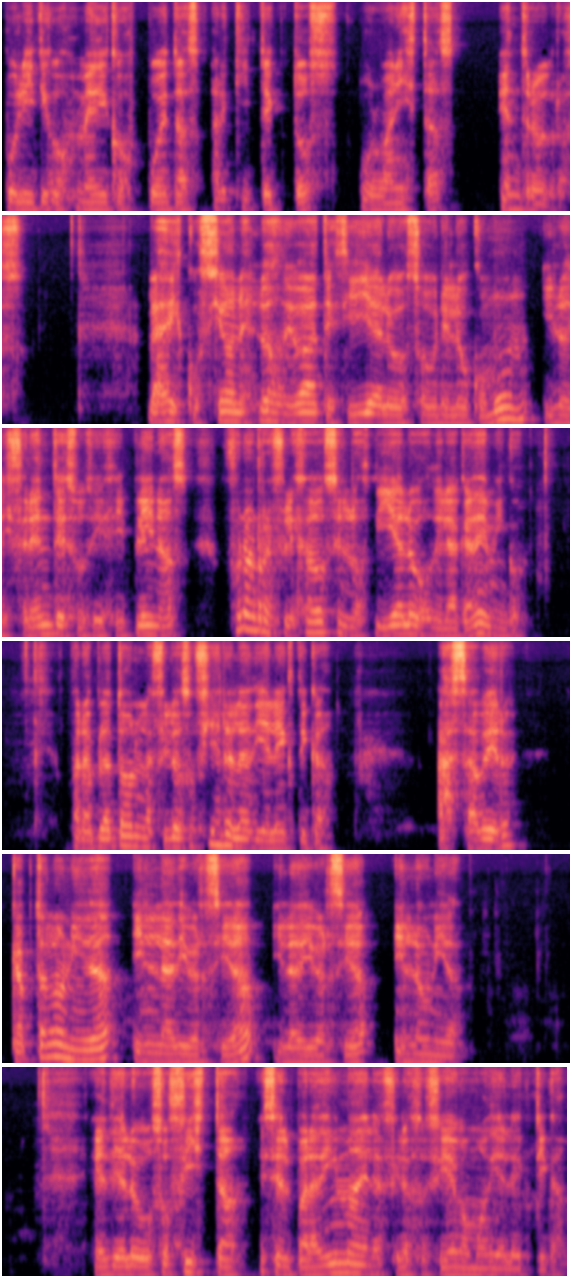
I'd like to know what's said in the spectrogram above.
políticos, médicos, poetas, arquitectos, urbanistas, entre otros. Las discusiones, los debates y diálogos sobre lo común y lo diferente de sus disciplinas fueron reflejados en los diálogos del académico. Para Platón, la filosofía era la dialéctica, a saber, captar la unidad en la diversidad y la diversidad en la unidad. El diálogo sofista es el paradigma de la filosofía como dialéctica.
